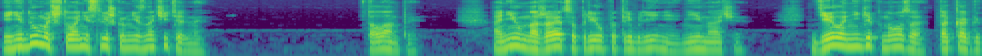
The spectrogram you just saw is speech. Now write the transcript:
И не думать, что они слишком незначительны. Таланты. Они умножаются при употреблении, не иначе. Дело не гипноза, так как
